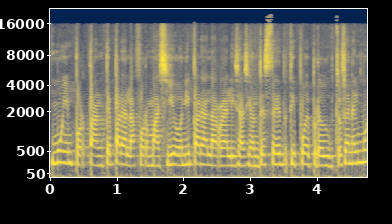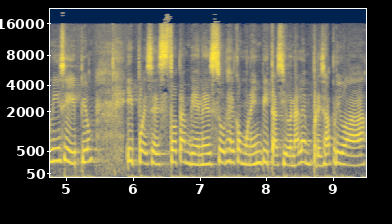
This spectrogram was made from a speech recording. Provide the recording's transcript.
muy importante para la formación y para la realización de este tipo de productos en el municipio y pues esto también es, surge como una invitación a la empresa privada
